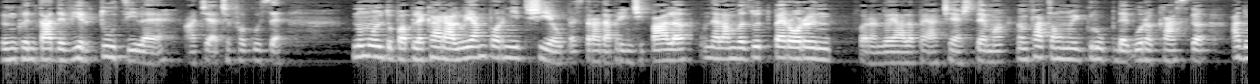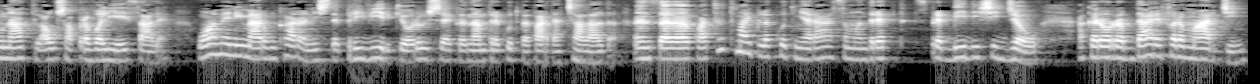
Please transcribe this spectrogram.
încântat de virtuțile a ceea ce făcuse. Nu mult după plecarea lui am pornit și eu pe strada principală, unde l-am văzut perorând, fără îndoială pe aceeași temă, în fața unui grup de gură cască, adunat la ușa prăvăliei sale. Oamenii mi-aruncară niște priviri chiorâșe când am trecut pe partea cealaltă, însă cu atât mai plăcut mi-era să mă îndrept spre Bidi și Joe, a căror răbdare fără margini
